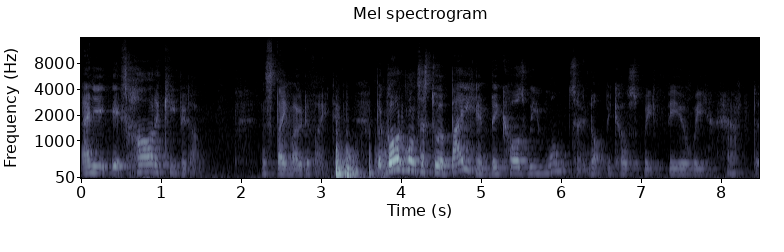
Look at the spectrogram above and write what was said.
And it's hard to keep it up and stay motivated. But God wants us to obey Him because we want to, not because we feel we have to.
